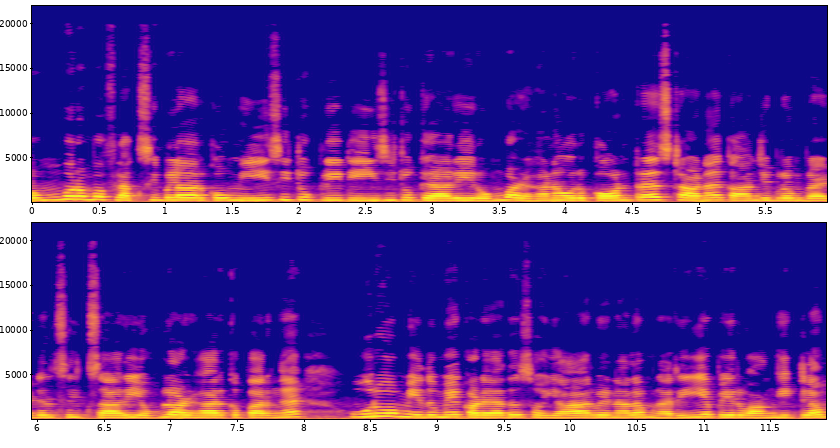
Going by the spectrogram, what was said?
ரொம்ப ரொம்ப ஃப்ளெக்சிபிளாக இருக்கும். Easy to pleat easy to carry ரொம்ப அழகான ஒரு கான்ட்ராஸ்டான காஞ்சிபுரம் பிரைடல் சில்க் சாரி எவ்வளோ அழகாக இருக்குது பாருங்கள் உருவம் எதுவுமே கிடையாது. ஸோ யார் வேணாலும் நிறைய பேர் வாங்கிக்கலாம்.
